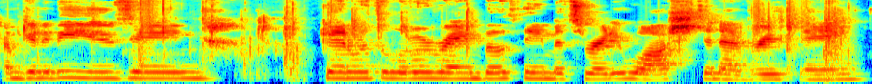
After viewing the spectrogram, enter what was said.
I'm going to be using, again with the little rainbow theme. It's already washed and everything.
